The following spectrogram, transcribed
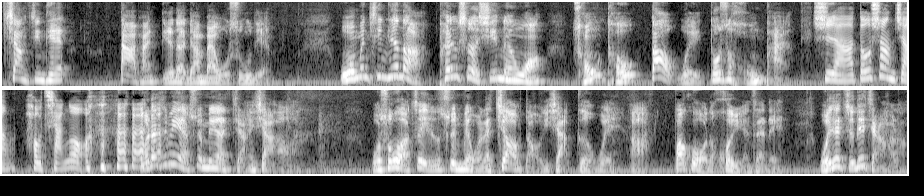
像今天。大盘跌了两百五十五点，我们今天呢喷射新能王从头到尾都是红盘。是啊，都上涨，好强哦！我在这边也顺便要讲一下啊，我说啊，这也是顺便我来教导一下各位啊，包括我的会员在内，我先直接讲好了。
